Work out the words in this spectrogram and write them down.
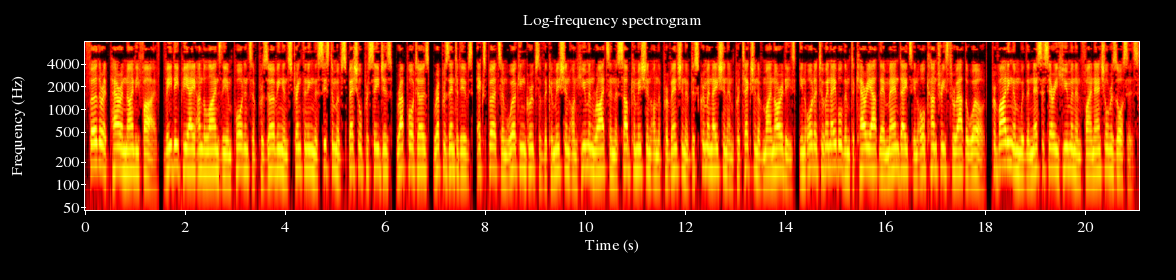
Further at Para 95, VDPA underlines the importance of preserving and strengthening the system of special procedures, rapporteurs, representatives, experts and working groups of the Commission on Human Rights and the Subcommission on the Prevention of Discrimination and Protection of Minorities, in order to enable them to carry out their mandates in all countries throughout the world, providing them with the necessary human and financial resources.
